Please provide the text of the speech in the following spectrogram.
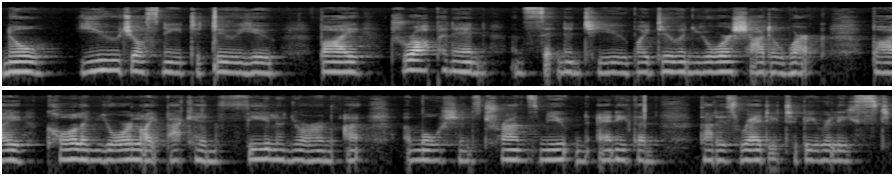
No, you just need to do you by dropping in and sitting into you, by doing your shadow work, by calling your light back in, feeling your uh, emotions, transmuting anything that is ready to be released.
